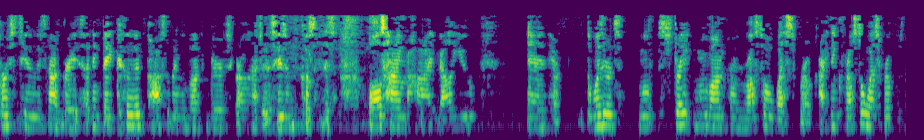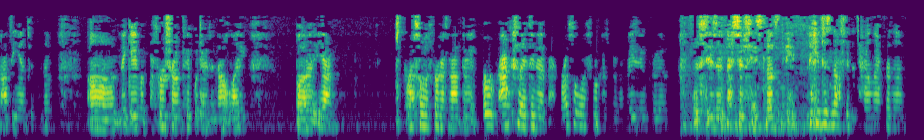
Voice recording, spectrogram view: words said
first two is not great. So I think they could possibly move on from Darius Garland after the season because of his all-time high value. And yeah, the Wizards move straight move on from Russell Westbrook. I think Russell Westbrook was not the answer for them. Um, they gave up a first round pick, which I did not like. But yeah, Russell Westbrook has not been, or actually I take that back. Russell Westbrook has been amazing for them this season. It's just he does he, he does not fit the timeline for them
